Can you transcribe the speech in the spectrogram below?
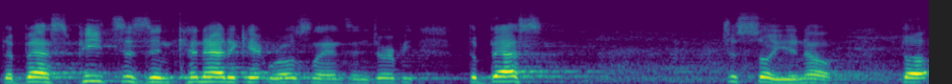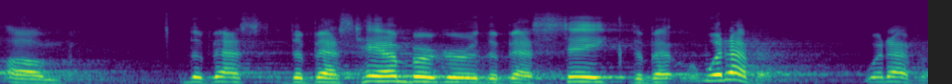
the best pizzas in Connecticut, Roselands and Derby, the best, just so you know, the, um, the, best, the best hamburger, the best steak, the best, whatever, whatever.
